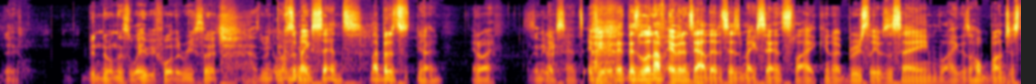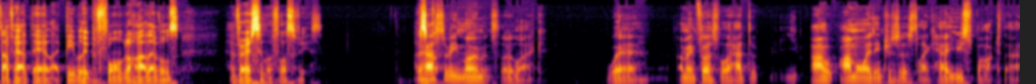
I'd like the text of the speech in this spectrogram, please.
yeah, been doing this way before the research has been coming. because it out. makes sense. Like, but it's you know, anyway, Anyway. makes sense. If you, there's enough evidence out there that says it makes sense. Like you know, Bruce Lee was the same. Like there's a whole bunch of stuff out there. Like people who performed at high levels have very similar philosophies. There has to be moments though, like where I mean, first of all, I had to. I I'm always interested as like how you sparked that,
